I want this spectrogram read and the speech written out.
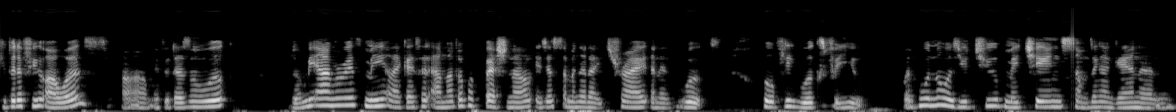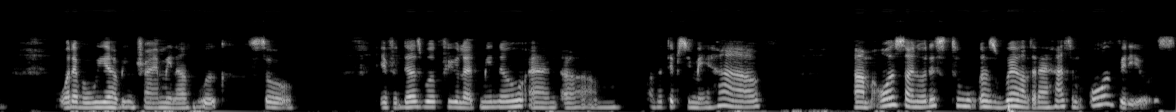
give it a few hours. Um, if it doesn't work, don't be angry with me. Like I said, I'm not a professional. It's just something that I tried and it worked. Hopefully, it works for you. But who knows? YouTube may change something again and whatever we have been trying may not work. So if it does work for you, let me know and um, other tips you may have. Um, also, I noticed too as well that I had some old videos.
